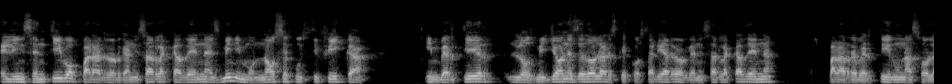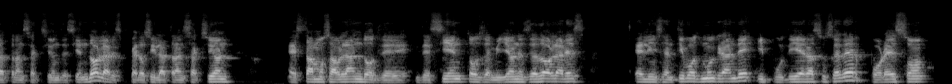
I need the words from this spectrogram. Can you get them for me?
el incentivo para reorganizar la cadena es mínimo. No se justifica invertir los millones de dólares que costaría reorganizar la cadena para revertir una sola transacción de 100 dólares. Pero si la transacción estamos hablando de, cientos de millones de dólares, el incentivo es muy grande y pudiera suceder. Por eso,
